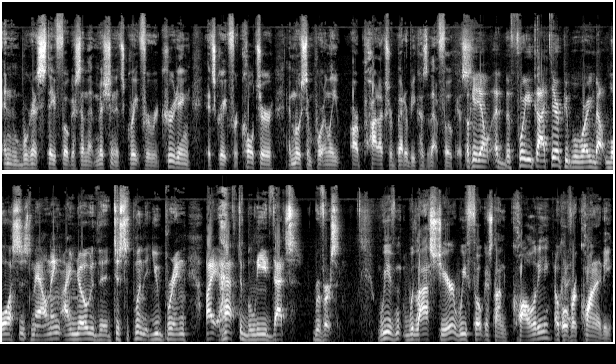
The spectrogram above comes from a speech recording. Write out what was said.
And we're going to stay focused on that mission. It's great for recruiting recruiting, it's great for culture, and most importantly, our products are better because of that focus. Okay, now, uh, before you got there, people were worrying about losses mounting. I know the discipline that you bring, I have to believe that's reversing. We've last year we focused on quality okay. over quantity,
